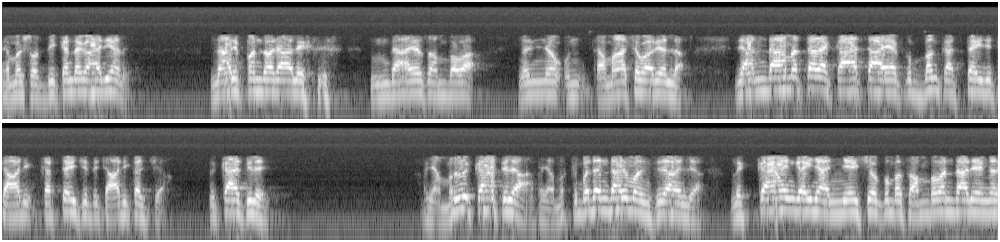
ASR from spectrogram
നമ്മൾ ശ്രദ്ധിക്കേണ്ട കാര്യമാണ്. എന്നാലിപ്പോ എന്താ ഒരാൾ? ഉണ്ടായ സംഭവ? തമാശ പറയല്ല. രണ്ടാമത്തെ കാറ്റായ കുബ്ബം കത്തഴിച്ച് ചാടി കത്തഴിച്ചിട്ട് ചാടി കളിച്ച നിക്കാലത്തിൽ. അപ്പൊ നമ്മൾ നിക്കാത്തില്ല അപ്പൊ നമുക്ക് ഇപ്പൊ ഇതെന്താണ് മനസ്സിലാവില്ല. നിസ്കാരം കഴിഞ്ഞ് അന്വേഷിച്ച് നോക്കുമ്പോ സംഭവം എന്താണ് ഞങ്ങൾ?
